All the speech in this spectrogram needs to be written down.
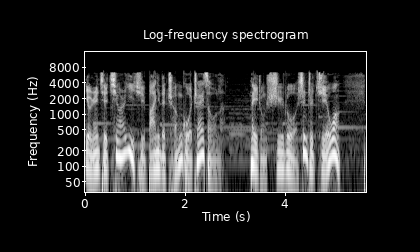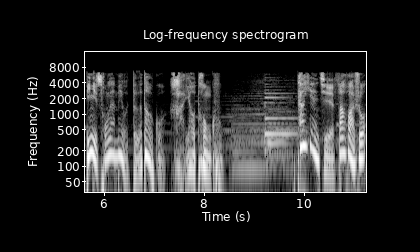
有人却轻而易举把你的成果摘走了，那种失落甚至绝望，比你从来没有得到过还要痛苦。当燕姐发话说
